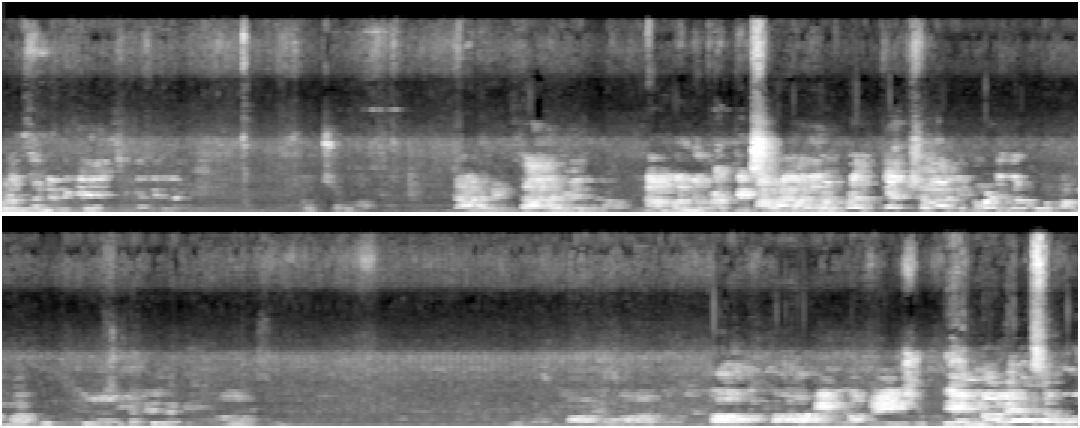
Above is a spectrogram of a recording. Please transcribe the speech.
ಪ್ರಸನ್ನರಿಗೆ ನಿನಗೆ ಸಿಗಲಿಲ್ಲವೇ ದಾನವೇಂದ್ರ ನಮ್ಮನ್ನು ನಮ್ಮನ್ನು ಪ್ರತ್ಯಕ್ಷವಾಗಿ ನೋಡಿದರೂ ನಮ್ಮ ಗುರುತು ಸಿಗಲಿಲ್ಲವೇ. ನಿಮ್ಮ ವೇಷ ನಿಮ್ಮ ವೇಷವು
